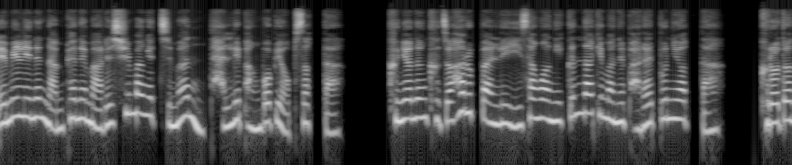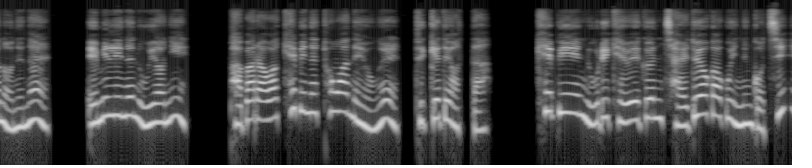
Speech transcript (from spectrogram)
에밀리는 남편의 말에 실망했지만 달리 방법이 없었다. 그녀는 그저 하루빨리 이 상황이 끝나기만을 바랄 뿐이었다. 그러던 어느 날 에밀리는 우연히 바바라와 케빈의 통화 내용을 듣게 되었다. 케빈, 우리 계획은 잘 되어가고 있는 거지?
